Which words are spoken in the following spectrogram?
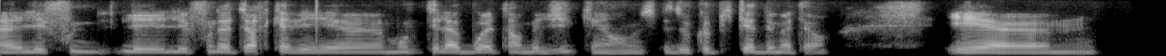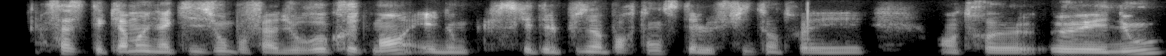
euh, les, les, fondateurs qui avaient monté la boîte en Belgique, qui est une espèce de copycat de Matter. Et ça, c'était clairement une acquisition pour faire du recrutement. Et donc, ce qui était le plus important, c'était le fit entre, eux et nous.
